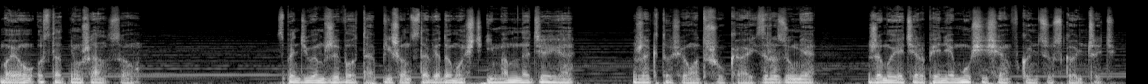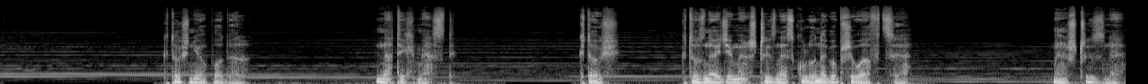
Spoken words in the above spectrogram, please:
moją ostatnią szansą. Spędziłem żywota pisząc tę wiadomość i mam nadzieję, że ktoś ją odszuka i zrozumie, że moje cierpienie musi się w końcu skończyć. Ktoś nieopodal natychmiast. Ktoś, kto znajdzie mężczyznę skulonego przy ławce. Mężczyznę,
